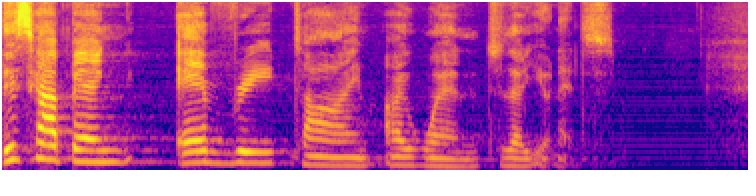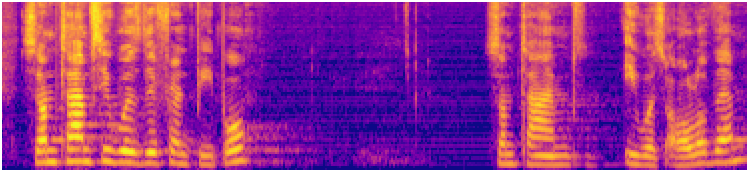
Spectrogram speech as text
This happened every time I went to the units. Sometimes it was different people. Sometimes it was all of them.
